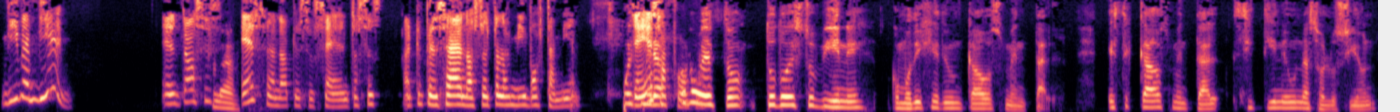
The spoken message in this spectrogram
viven bien. Entonces, Claro. eso es lo que sucede. Entonces, hay que pensar en nosotros mismos también. Pues de mira, esa todo forma. esto, todo esto viene, como dije, de un caos mental. Este caos mental sí tiene una solución,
